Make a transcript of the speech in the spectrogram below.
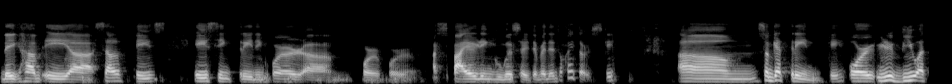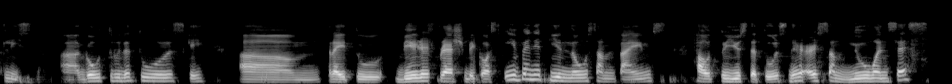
they have a uh, self-paced async training for um, for for aspiring Google certified educators. Okay, um, so get trained, okay, or review at least. Uh, go through the tools, okay um, try to be refreshed because even if you know sometimes how to use the tools, there are some nuances.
